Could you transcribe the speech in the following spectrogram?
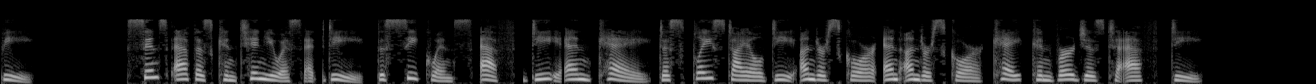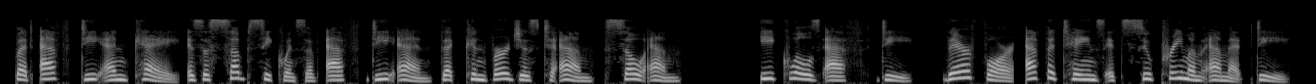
B, since f is continuous at d, the sequence f d n k display style d underscore n underscore k converges to f d. But f d n k is a subsequence of f d n that converges to m, so m equals f d. Therefore, f attains its supremum m at d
